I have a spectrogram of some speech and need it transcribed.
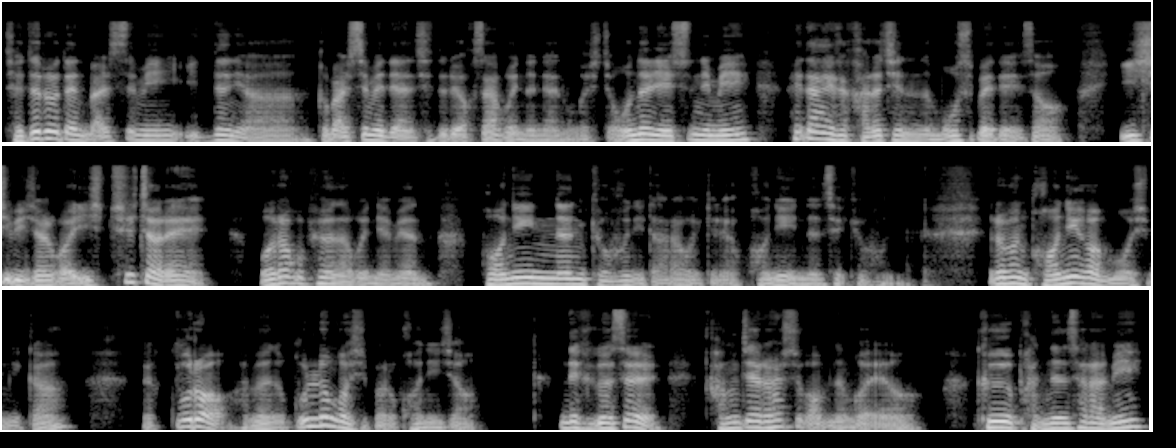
제대로 된 말씀이 있느냐, 그 말씀에 대한 제대로 역사하고 있느냐는 것이죠. 오늘 예수님이 회당에서 가르치는 모습에 대해서 22절과 27절에 뭐라고 표현하고 있냐면, 권위 있는 교훈이다라고 얘기를 해요. 권위 있는 새 교훈. 여러분, 권위가 무엇입니까? 그러니까 꿇어 하면 꿇는 것이 바로 권위죠. 근데 그것을 강제로 할 수가 없는 거예요. 그 받는 사람이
